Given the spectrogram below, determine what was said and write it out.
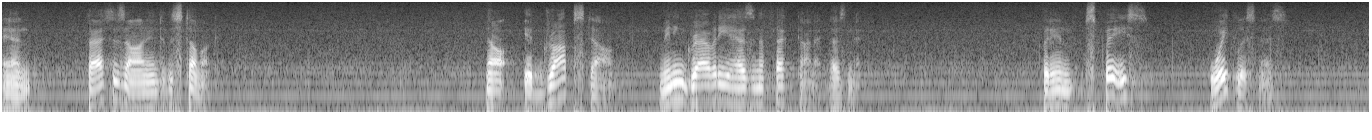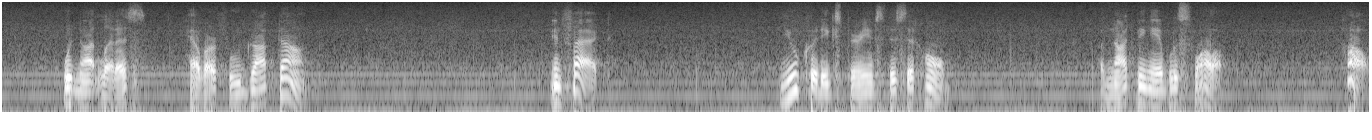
and passes on into the stomach. Now, it drops down, meaning gravity has an effect on it, doesn't it? But in space, weightlessness would not let us have our food drop down. In fact, you could experience this at home of not being able to swallow. How?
